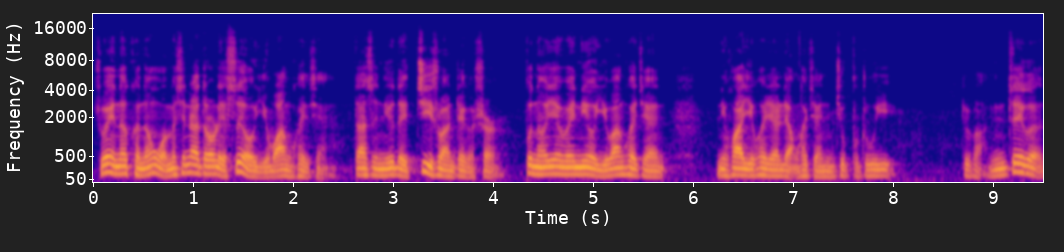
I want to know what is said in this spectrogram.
所以呢，可能我们现在兜里是有一万块钱，但是你就得计算这个事儿，不能因为你有一万块钱，你花一块钱、两块钱你就不注意，对吧？你这个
